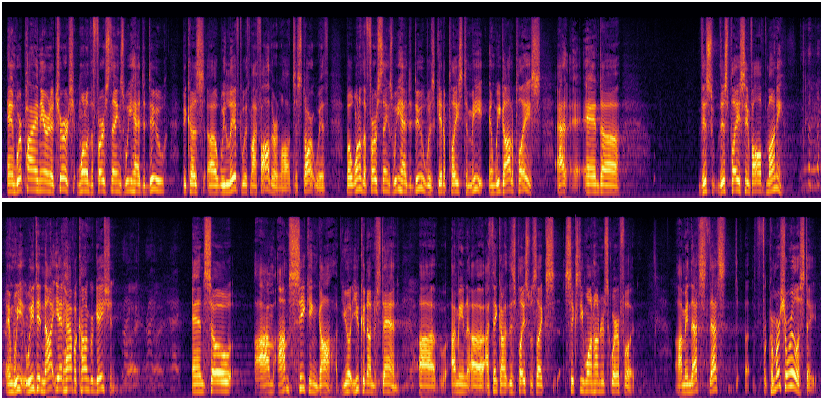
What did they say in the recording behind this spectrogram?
And we're pioneering a church. One of the first things we had to do, because uh, we lived with my father in law to start with, but one of the first things we had to do was get a place to meet. And we got a place. At, and, uh, this, this place involved money. And we, we did not yet have a congregation. And so I'm, I'm seeking God. You, you can understand. Uh, I mean, uh, I think uh, this place was like 6,100 square foot. I mean, that's, that's uh, for commercial real estate.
